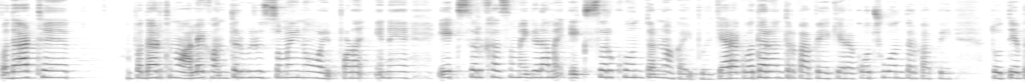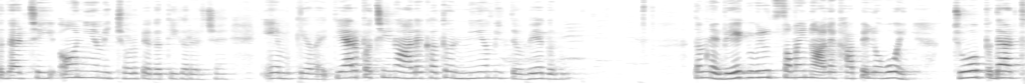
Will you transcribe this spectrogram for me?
પદાર્થે, પદાર્થનો આલેખ અંતર વિરુદ્ધ સમયનો હોય, પણ એને એક સરખા સમયગાળામાં એક સરખું અંતર ન કાપ્યું હોય. ક્યારેક વધારે અંતર કાપે, ક્યારેક ઓછું અંતર કાપે, તો તે પદાર્થ છે એ અનિયમિત ઝડપે ગતિ કરે છે, એમ કહેવાય. ત્યાર પછીનો આલેખ હતો નિયમિત વેગનો. તમને વેગ વિરુદ્ધ સમયનો આલેખ આપેલો હોય, જો પદાર્થ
